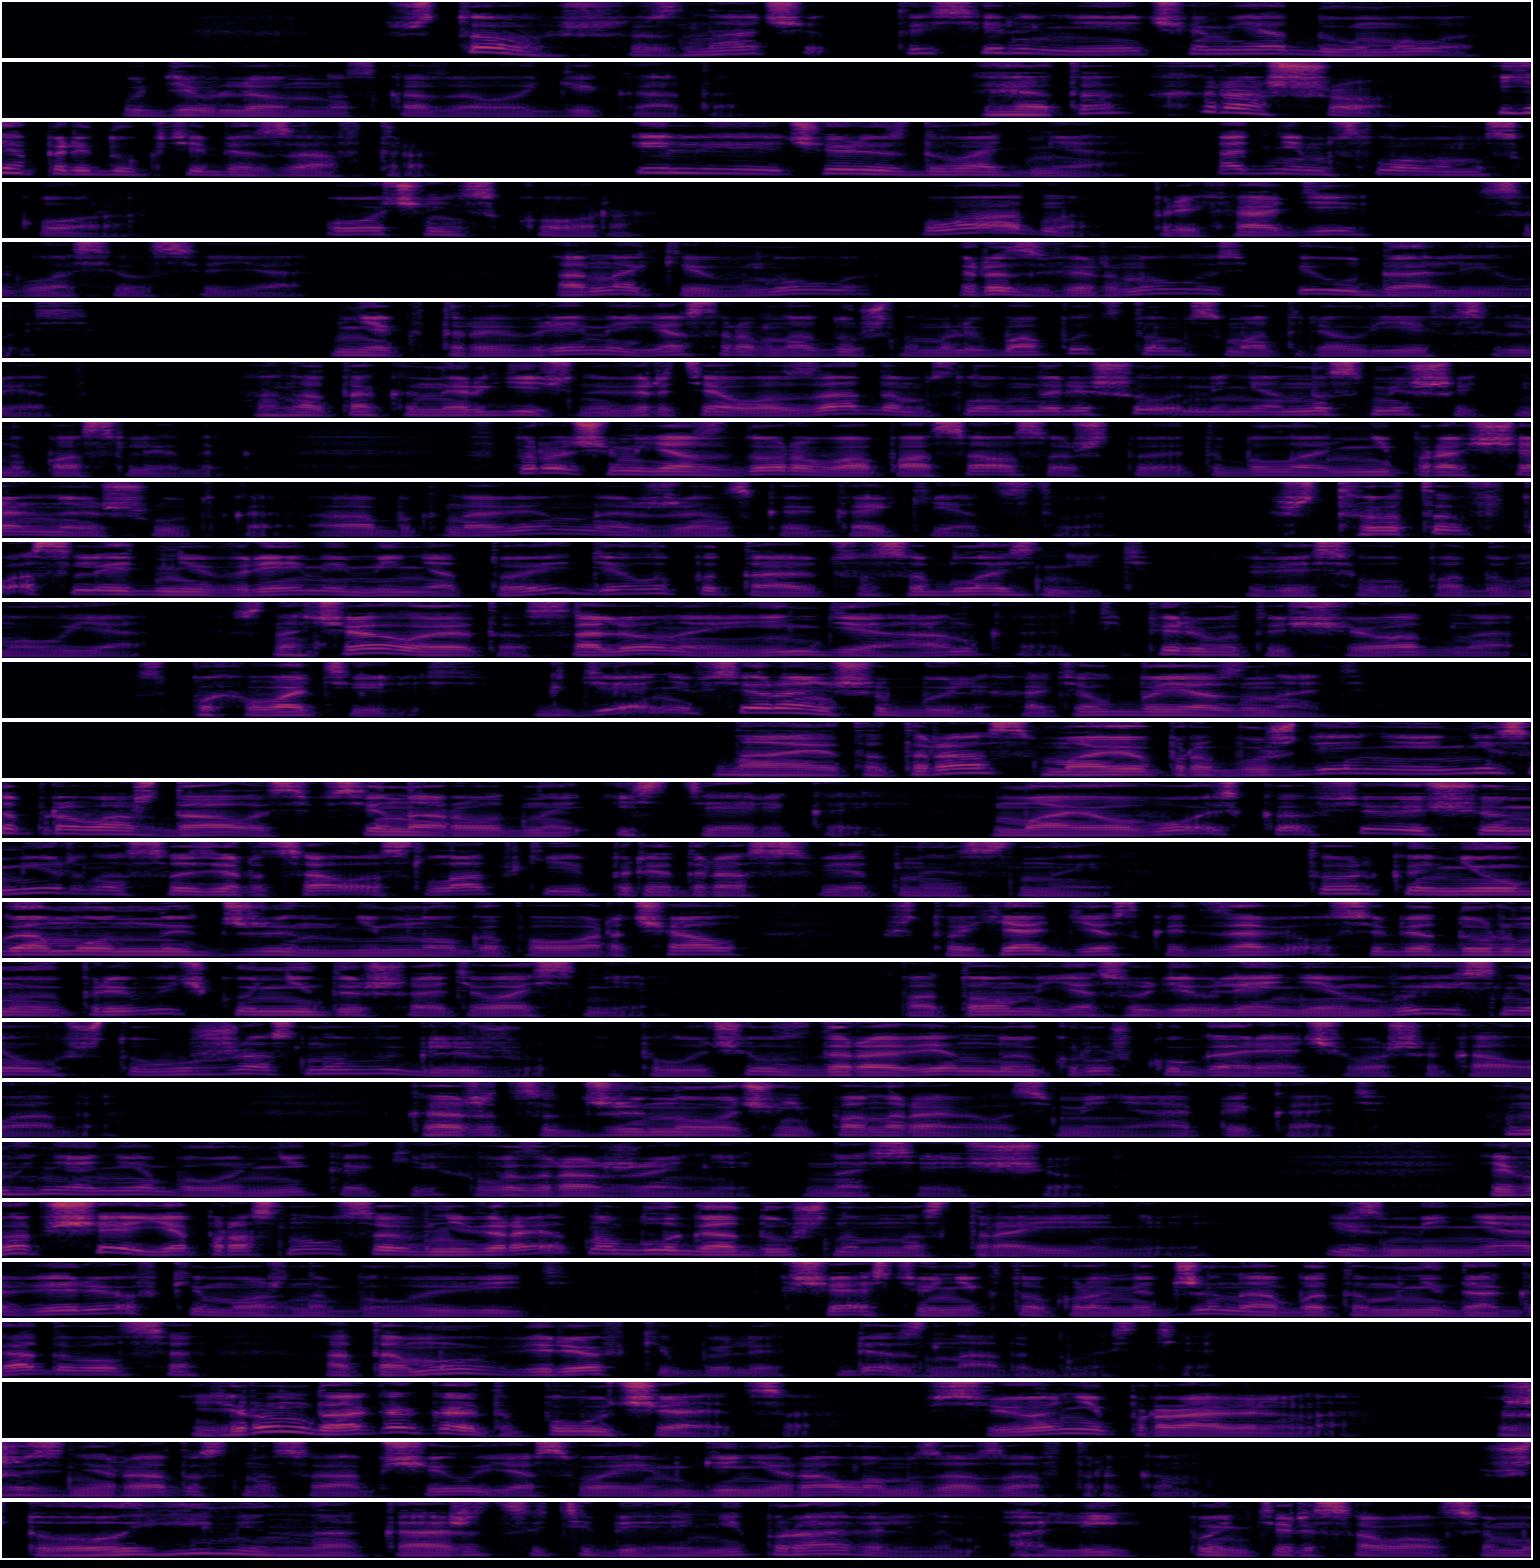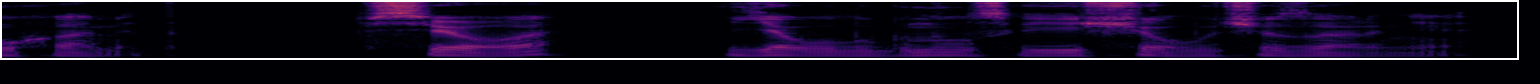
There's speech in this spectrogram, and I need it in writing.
«Что ж, значит, ты сильнее, чем я думала», — удивленно сказала Геката. «Это хорошо. Я приду к тебе завтра». Или через два дня. Одним словом, скоро. Очень скоро. Ладно, приходи, согласился я. Она кивнула, развернулась и удалилась. Некоторое время я с равнодушным любопытством смотрел ей вслед. Она так энергично вертела задом, словно решила меня насмешить напоследок. Впрочем, я здорово опасался, что это была не прощальная шутка, а обыкновенное женское кокетство. Что-то в последнее время меня то и дело пытаются соблазнить. — весело подумал я. «Сначала это соленая индианка, теперь вот еще одна. Спохватились. Где они все раньше были, хотел бы я знать». На этот раз мое пробуждение не сопровождалось всенародной истерикой. Мое войско все еще мирно созерцало сладкие предрассветные сны. Только неугомонный джин немного поворчал, что я, дескать, завел себе дурную привычку не дышать во сне. Потом я с удивлением выяснил, что ужасно выгляжу, и получил здоровенную кружку горячего шоколада. Кажется, Джину очень понравилось меня опекать. У меня не было никаких возражений на сей счет. И вообще, я проснулся в невероятно благодушном настроении. Из меня веревки можно было видеть. К счастью, никто, кроме Джина, об этом не догадывался, а тому веревки были без надобности. «Ерунда какая-то получается. Все неправильно», — жизнерадостно сообщил я своим генералам за завтраком. «Что именно кажется тебе неправильным, Али?» — поинтересовался Мухаммед. «Все», — я улыбнулся еще лучезарнее.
